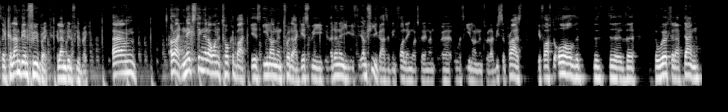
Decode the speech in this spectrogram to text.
So Colombian flu break. Colombian flu break. Um, all right. Next thing that I want to talk about is Elon and Twitter. I guess we. I don't know. If, I'm sure you guys have been following what's going on uh, with Elon and Twitter. I'd be surprised if after all the the the the, the work that I've done,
